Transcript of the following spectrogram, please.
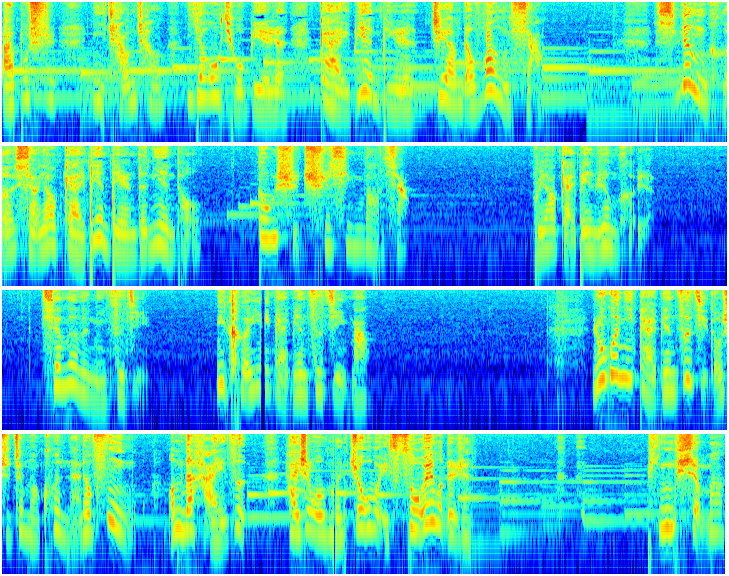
而不是你常常要求别人改变别人这样的妄想。任何想要改变别人的念头，都是痴心妄想。不要改变任何人，先问问你自己，你可以改变自己吗？如果你改变自己都是这么困难的父母，我们的孩子，还是我们周围所有的人，凭什么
